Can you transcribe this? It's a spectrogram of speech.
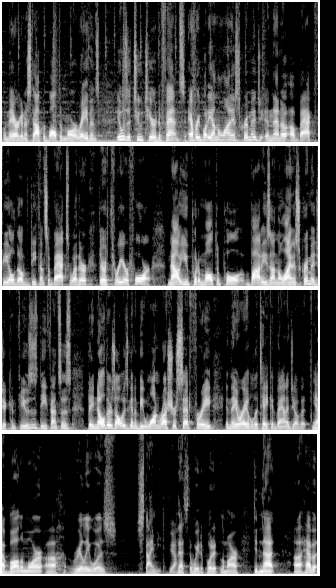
when they are going to stop the Baltimore Ravens, it was a two tier defense. Everybody on the line of scrimmage, and then a, a, backfield of defensive backs, whether they're three or four. Now you put a multiple bodies on the line of scrimmage, it confuses defenses. They know there's always going to be one rusher set free, and they were able to take advantage of it. Yeah, Baltimore uh, really was stymied. Yeah. That's the way to put it. Lamar did not uh, have an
